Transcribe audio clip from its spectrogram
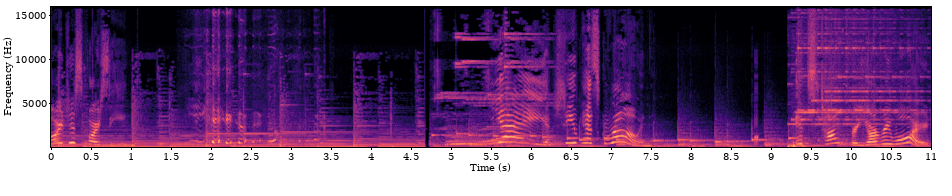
Gorgeous horsey. Yay! She has grown! It's time for your reward.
